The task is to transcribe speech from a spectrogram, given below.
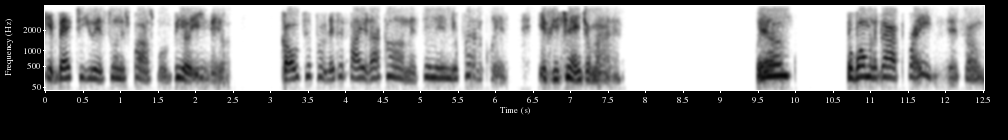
get back to you as soon as possible via email. Go to prolificfire.com and send in your prayer request if you change your mind. Well, the woman of God prayed, so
